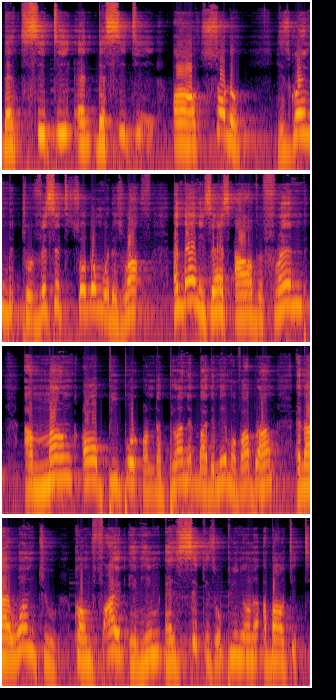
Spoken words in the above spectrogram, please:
the city and the city of Sodom. He's going to visit Sodom with his wrath. And then he says, I have a friend among all people on the planet by the name of Abraham, and I want to confide in him and seek his opinion about it.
